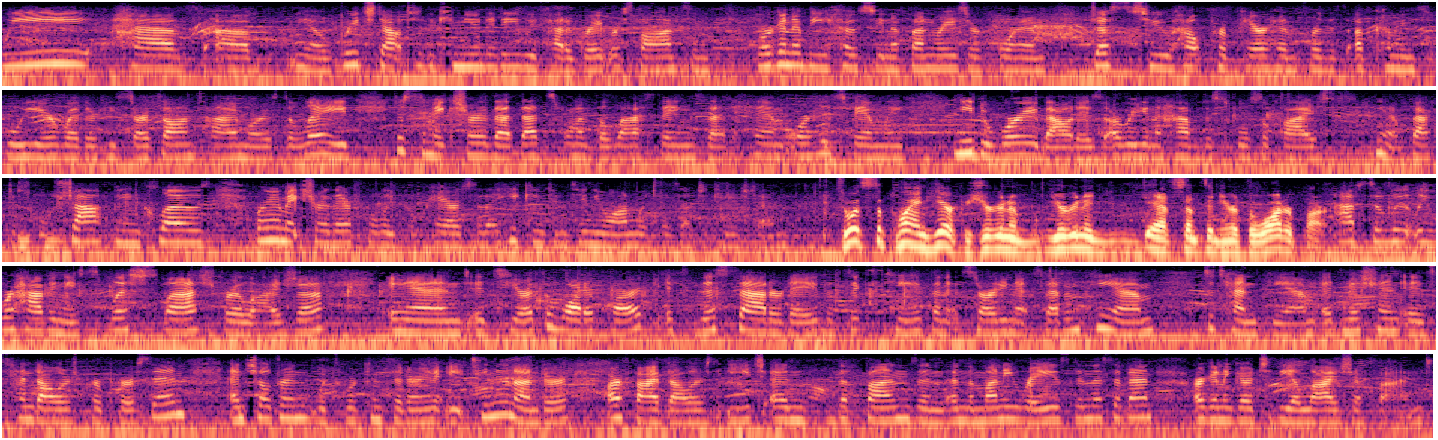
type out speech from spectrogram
we have uh, you know reached out to the community we've had a great response and we're going to be hosting a fundraiser for him just to help prepare him for this upcoming school year whether he starts on time or is delayed just to make sure that that's one of the last things that him or his family need to worry about is are we going to have the school supplies you know back to school Mm-hmm. shopping clothes we're going to make sure they're fully prepared so that he can continue on with his education So what's the plan here? Because you're gonna you're gonna have something here at the water park. Absolutely. We're having a splish splash for Elijah, and it's here at the water park. It's this Saturday, the 16th, and it's starting at 7 p.m. to 10 p.m. Admission is $10 per person, and children, which we're considering 18 and under, are $5 each. And the funds and, and the money raised in this event are going to go to the Elijah Fund.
